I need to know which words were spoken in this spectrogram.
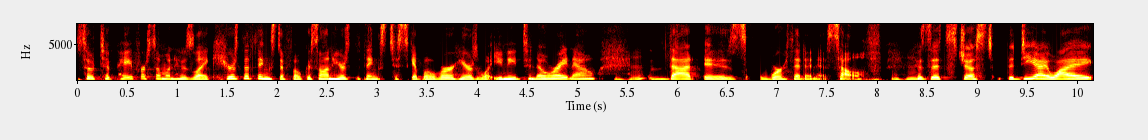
So to pay for someone who's like here's the things to focus on. Here's the things to skip over. Here's what you need to know right now mm-hmm. that is worth it in itself because mm-hmm. it's just the DIY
